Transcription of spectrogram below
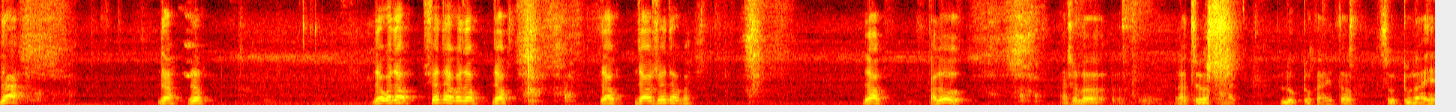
যা। যাও যাও যাও গা যাও শুয়ে থাকো যাও যাও। যাও যাও, শুয়ে থাকো। যাও। কালু। আসলে রাত্রেবেলা অনেক লুক টুক আয় তো চুর টুর আয়ে।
